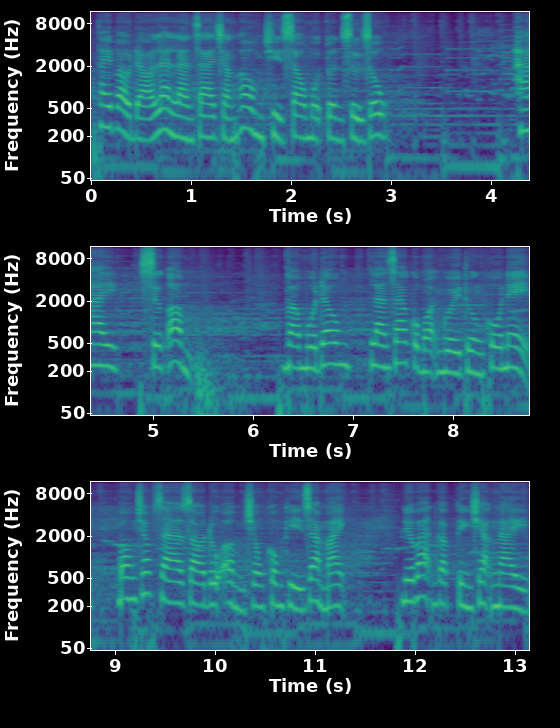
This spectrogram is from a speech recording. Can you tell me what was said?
thay vào đó là làn da trắng hồng chỉ sau một tuần sử dụng. 2. Dưỡng ẩm vào mùa đông, làn da của mọi người thường khô nẻ, bong chóc da do độ ẩm trong không khí giảm mạnh. Nếu bạn gặp tình trạng này,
